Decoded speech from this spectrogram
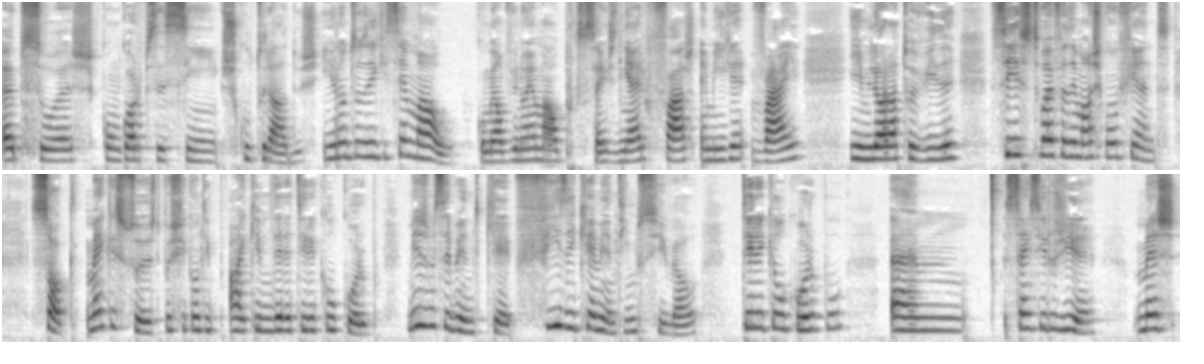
a pessoas com corpos assim esculturados. E eu não estou a dizer que isso é mau. Como é óbvio, não é mau, porque se tens dinheiro, faz, amiga, vai e melhora a tua vida. Se isso te vai fazer mais confiante. Só que, é que as pessoas depois ficam tipo, ai, quem me dera ter aquele corpo, mesmo sabendo que é fisicamente impossível ter aquele corpo um, sem cirurgia. Mas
